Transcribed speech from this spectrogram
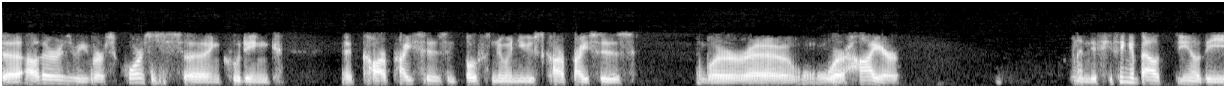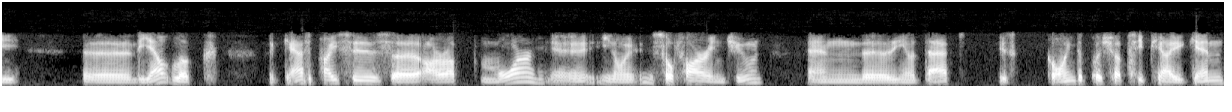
uh, others reverse course, uh, including uh, car prices, and both new and used car prices were uh, were higher. And if you think about you know the uh, the outlook, the gas prices uh, are up more, uh, you know, so far in June, and uh, you know that is going to push up CPI again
